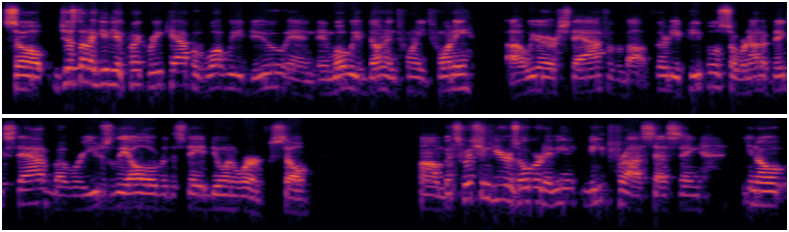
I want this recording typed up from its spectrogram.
So just thought I'd give you a quick recap of what we do and, and what we've done in 2020. Uh, we are a staff of about 30 people, so we're not a big staff, but we're usually all over the state doing work. So, um, but switching gears over to meat, meat processing, you know,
